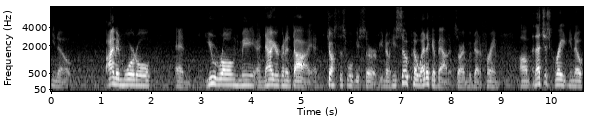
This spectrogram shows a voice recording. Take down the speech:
you know, I'm immortal and you wronged me and now you're going to die and justice will be served. You know, he's so poetic about it. Sorry, I moved out of frame. Um, and that's just great. You know,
